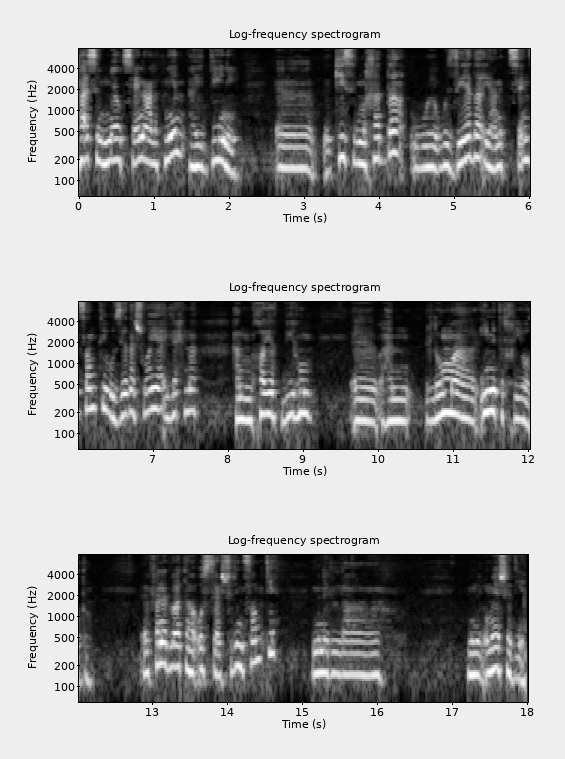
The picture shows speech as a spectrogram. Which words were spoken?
هقسم مية وتسعين على اتنين هيديني آه، كيس المخدة و- وزيادة يعني تسعين سنتي وزيادة شوية اللي إحنا هنخيط بيهم آه، هن اللي هما قيمة الخياطة. آه، فأنا دلوقتي هقص عشرين سنتي من ال من القماشة دي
